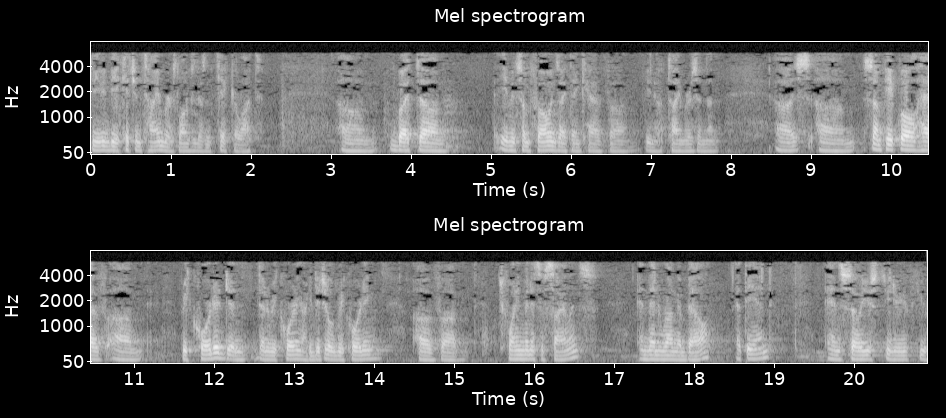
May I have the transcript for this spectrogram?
can even be a kitchen timer as long as it doesn't tick a lot. Um, but um, even some phones, I think, have uh, you know timers in them. Uh, um, some people have um, recorded and done a recording, like a digital recording, of um, 20 minutes of silence, and then rung a bell at the end. And so you you know you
